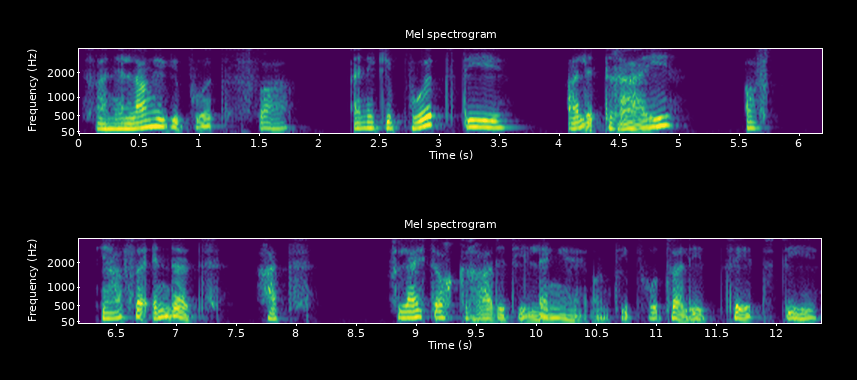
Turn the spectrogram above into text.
es war eine lange Geburt, es war eine Geburt, die alle drei auf, ja, verändert hat. Vielleicht auch gerade die Länge und die Brutalität, die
